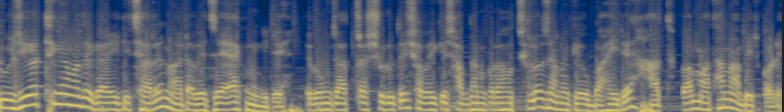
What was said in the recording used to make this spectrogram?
তুলসীঘাট থেকে আমাদের গাড়িটি ছাড়ে নয়টা বেজে এক মিনিটে এবং যাত্রার শুরুতেই সবাইকে সাবধান করা হচ্ছিল যেন কেউ বাহিরে হাত বা মাথা না বের করে।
